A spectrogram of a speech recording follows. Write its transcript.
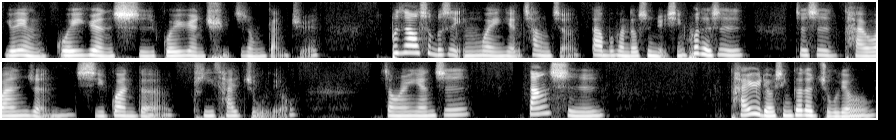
有点闺怨诗、闺怨曲这种感觉。不知道是不是因为演唱者大部分都是女性，或者是这是台湾人习惯的题材主流。总而言之，当时台语流行歌的主流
